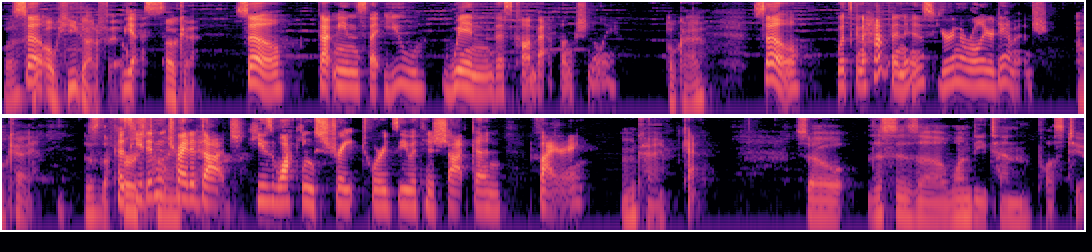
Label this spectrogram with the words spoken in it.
What? so- oh, he got a fail. Yes. Okay. So that means that you win this combat functionally. Okay. So what's going to happen is you're going to roll your damage Okay. This is the because he didn't try to ever. dodge. He's walking straight towards you with his shotgun, firing. Okay. Okay. So this is a 1d10 plus 2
